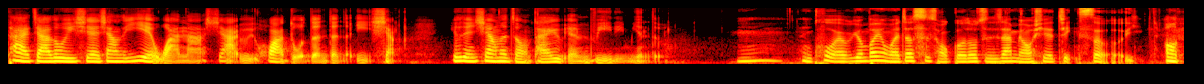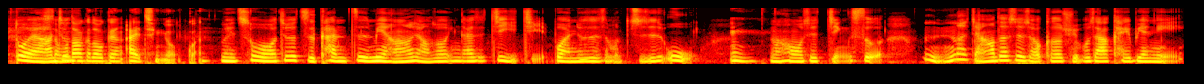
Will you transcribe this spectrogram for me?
他还加入一些像是夜晚啊、下雨、花朵等等的意象，有点像那种台语 MV 里面的。嗯，很酷哎！原本以为这四首歌都只是在描写景色而已。哦，对啊，什么都都跟爱情有关。没错，就是只看字面，好像想说应该是季节，不然就是什么植物，嗯，然后是景色，嗯。那讲到这四首歌曲，不知道 K 边你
